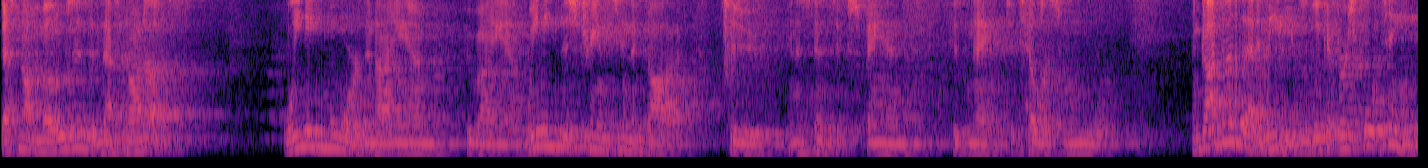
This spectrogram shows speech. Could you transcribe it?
That's not Moses, and that's not us. We need more than I am who I am. We need this transcendent God to, in a sense, expand his name, to tell us more. And God does that immediately. Look at verse 14.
